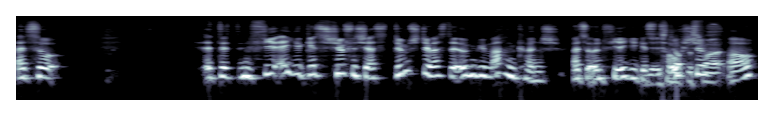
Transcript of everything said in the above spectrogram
Also, das- ein viereckiges Schiff ist ja das Dümmste, was du irgendwie machen kannst. Also ein viereckiges Ja, ich glaub, das Tauchschiff war- auch.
